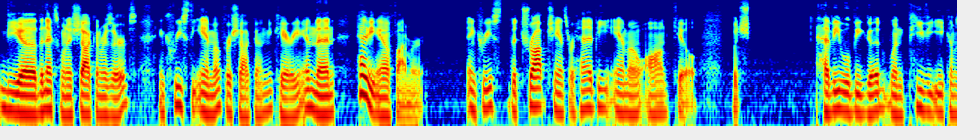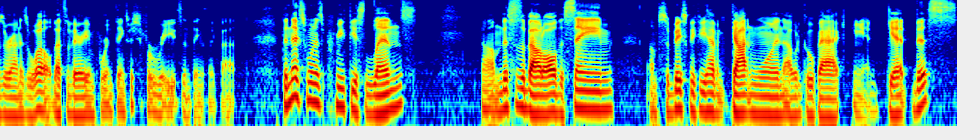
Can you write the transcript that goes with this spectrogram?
the uh, the next one is shotgun reserves. Increase the ammo for shotgun you carry, and then heavy ammo finder. Increase the drop chance for heavy ammo on kill, which heavy will be good when PvE comes around as well. That's a very important thing, especially for raids and things like that. The next one is Prometheus Lens. Um, this is about all the same. Um, so basically, if you haven't gotten one, I would go back and get this.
